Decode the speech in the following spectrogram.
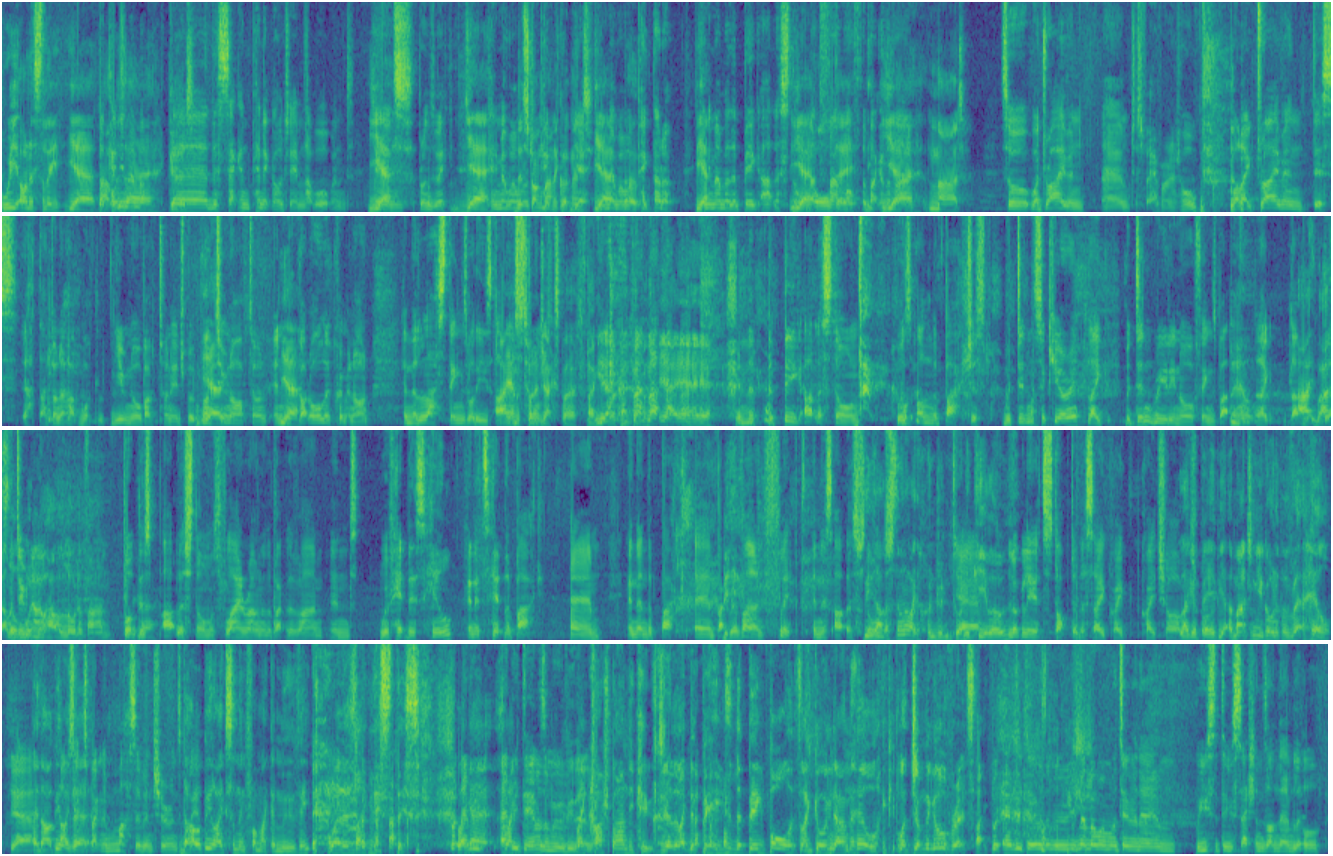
We honestly, yeah, that Can was uh, good. Uh, the second Pinnacle gym that opened? Yes. Brunswick? Yeah, Can you remember the strongman equipment, Yeah. Can you yeah. remember when Uh, we picked that up? yeah. Can you remember the big Atlas stone yeah, that all fell day. off the back of the yeah, van? mad. So we're driving, um, just for everyone at home, we're like driving this, I don't know how, what you know about tonnage, but about Yeah. two and a half ton, and Yeah. we've got all the equipment on, and the last things were these Atlas I am a tonnage stones. expert. Thank you Yeah. for confirming that. Yeah, yeah, yeah. And the, the big Atlas stone was on the back, just, we didn't secure it, like, we didn't really know things back then, No. like, that, I, I that still we do wouldn't now. know how to load a van. But this. Atlas stone was flying around in the back of the van, and we've hit this hill, and it's hit the back, Um, and then the back um, back of the van flipped in this Atlas These Stones. Atlas Stone are like 120 kilos. Luckily, it stopped at the side quite quite sharp. like a baby. Imagine you're going up a hill. Yeah, And that would be I like was a, expecting a massive insurance. that claim. would be like something from like a movie where there's like this this But like every, a, every like, day was a movie. Then. like Crash Bandicoot. You know they're like the big the big ball that's like going down the hill, like people are jumping over it. It's like But every day was a movie. Remember when we were doing? Um, we used to do sessions on them little.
